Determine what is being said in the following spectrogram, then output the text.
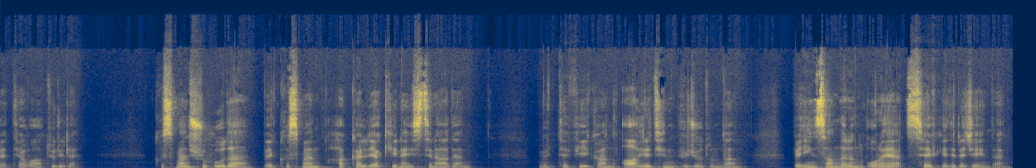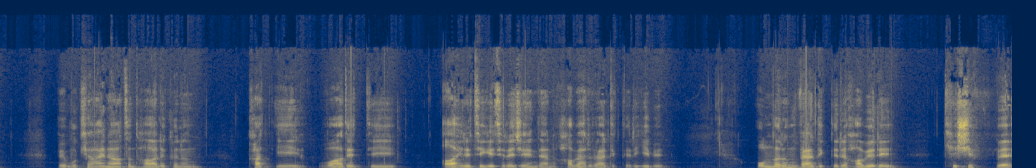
ve tevatür ile kısmen şuhuda ve kısmen hakkal yakine istinaden müttefikan ahiretin vücudundan ve insanların oraya sevk edileceğinden ve bu kainatın halikinin kat'i vaat ettiği ahireti getireceğinden haber verdikleri gibi onların verdikleri haberi keşif ve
